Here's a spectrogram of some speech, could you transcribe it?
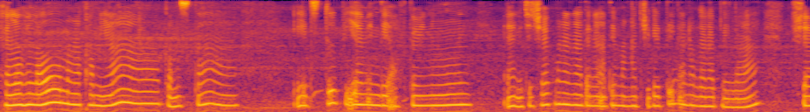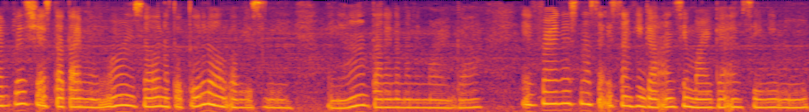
Hello, hello mga kamya! Kamusta? It's 2 p.m. in the afternoon and iti-check muna natin ang ating mga chikiting anong ganap nila. Siyempre, siesta time ngayon, so natutulog obviously. Ayan, taray naman ni Marga. In fairness, nasa isang higaan si Marga and si Mimi.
